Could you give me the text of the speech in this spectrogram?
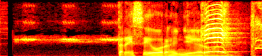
things. 13 horas en llegar a Margarita.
